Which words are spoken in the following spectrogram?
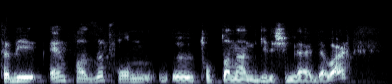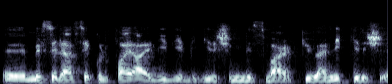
Tabii en fazla fon e, toplanan girişimler de var. E, mesela Securify ID diye bir girişimimiz var. Güvenlik giriş, e,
